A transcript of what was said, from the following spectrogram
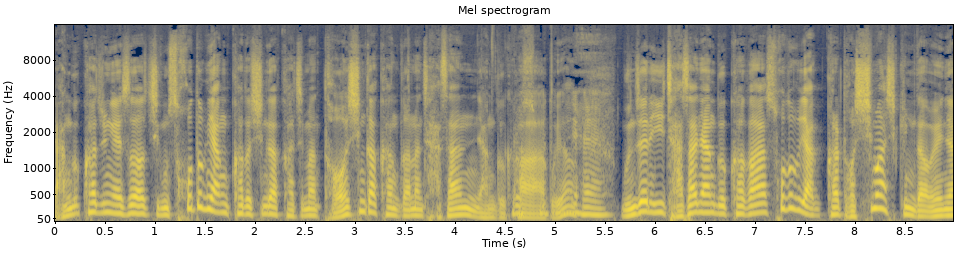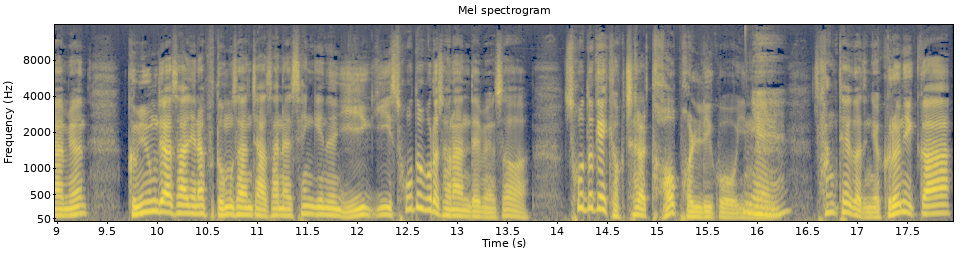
양극화 중에서 지금 소득 양극화도 심각하지만 더 심각한 거는 자산 양극화고요. 예. 문제는 이 자산 양극화가 소득 양극화를 더 심화시킵니다. 왜냐하면 금융자산이나 부동산 자산에 생기는 이익이 소득으로 전환되면서 소득의 격차를 더 벌리고 있는 예. 상태거든요. 그러니까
